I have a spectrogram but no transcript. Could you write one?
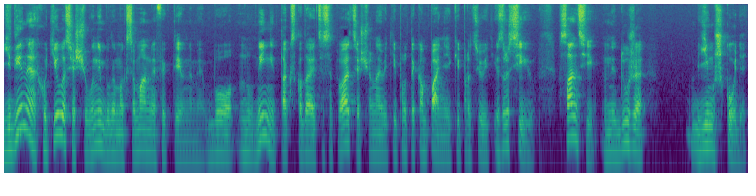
Єдине, хотілося, щоб вони були максимально ефективними, бо ну, нині так складається ситуація, що навіть і проти компаній, які працюють із Росією, санкції не дуже їм шкодять.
